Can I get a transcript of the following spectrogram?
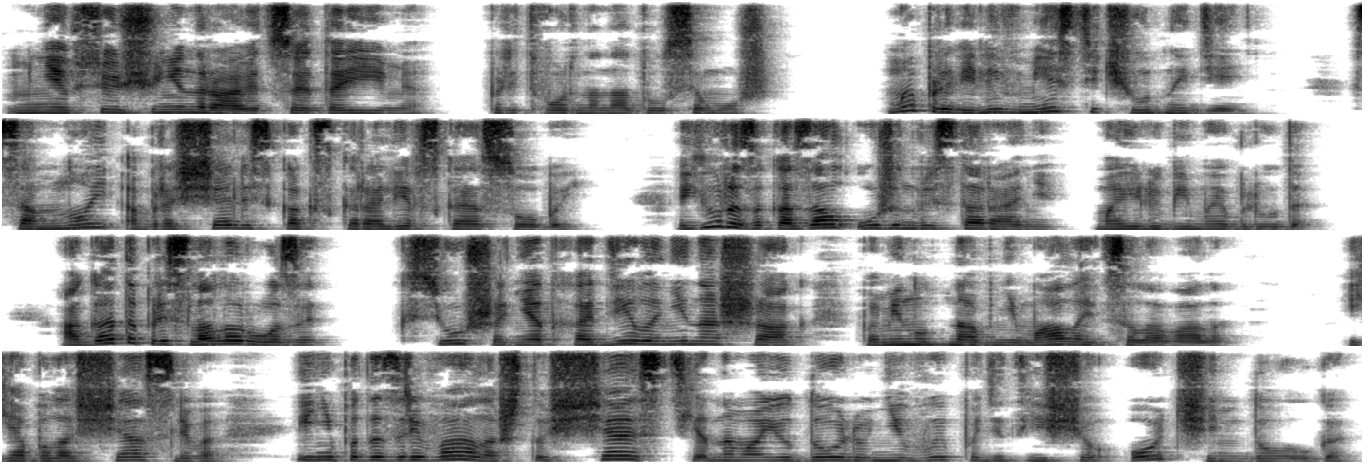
Мне все еще не нравится это имя, притворно надулся муж. Мы провели вместе чудный день. Со мной обращались как с королевской особой. Юра заказал ужин в ресторане, мои любимые блюда. Агата прислала розы. Ксюша не отходила ни на шаг, поминутно обнимала и целовала. Я была счастлива и не подозревала, что счастье на мою долю не выпадет еще очень долго,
